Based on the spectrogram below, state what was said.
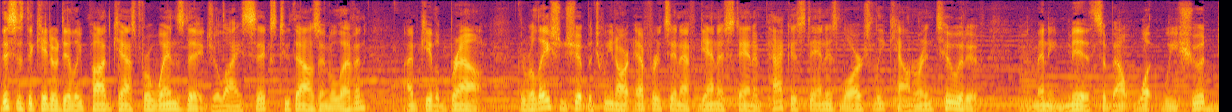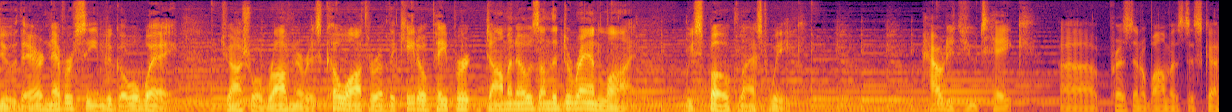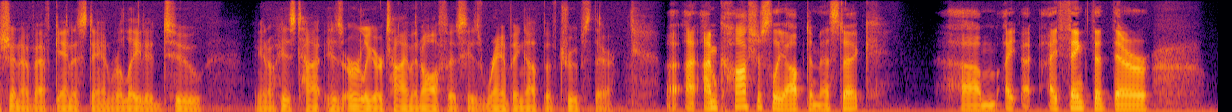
This is the Cato Daily Podcast for Wednesday, July 6, 2011. I'm Caleb Brown. The relationship between our efforts in Afghanistan and Pakistan is largely counterintuitive, and many myths about what we should do there never seem to go away. Joshua Rovner is co author of the Cato paper Dominoes on the Durand Line. We spoke last week. How did you take uh, President Obama's discussion of Afghanistan related to you know his time, his earlier time in office, his ramping up of troops there? I, am cautiously optimistic. Um, I, I think that there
